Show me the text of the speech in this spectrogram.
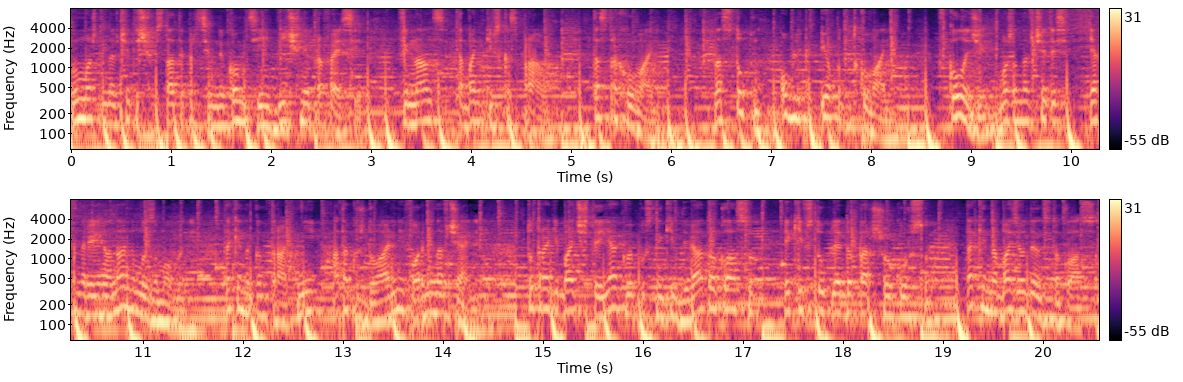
ви можете навчитись, щоб стати працівником цієї вічної професії: фінанси та банківська справа та страхування. Наступне облік і оподаткування. В коледжі можна навчитись як на регіональному замовленні, так і на контрактній, а також дуальній формі навчання. Тут раді бачити як випускників 9 класу, які вступлять до першого курсу, так і на базі 11 класу,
